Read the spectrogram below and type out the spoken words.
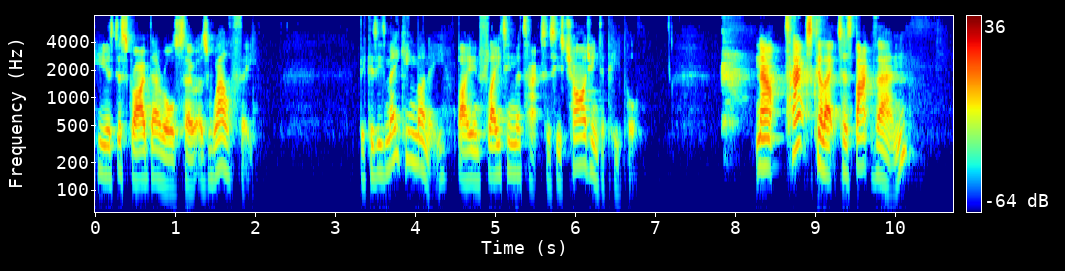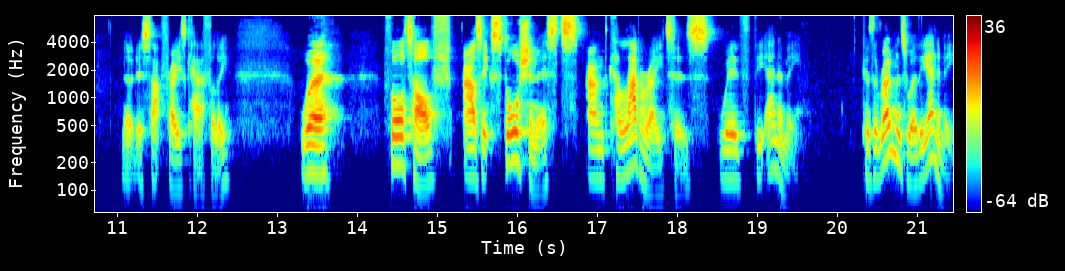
he is described there also as wealthy. Because he's making money by inflating the taxes he's charging to people. Now, tax collectors back then, notice that phrase carefully, were thought of as extortionists and collaborators with the enemy. Because the Romans were the enemy,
